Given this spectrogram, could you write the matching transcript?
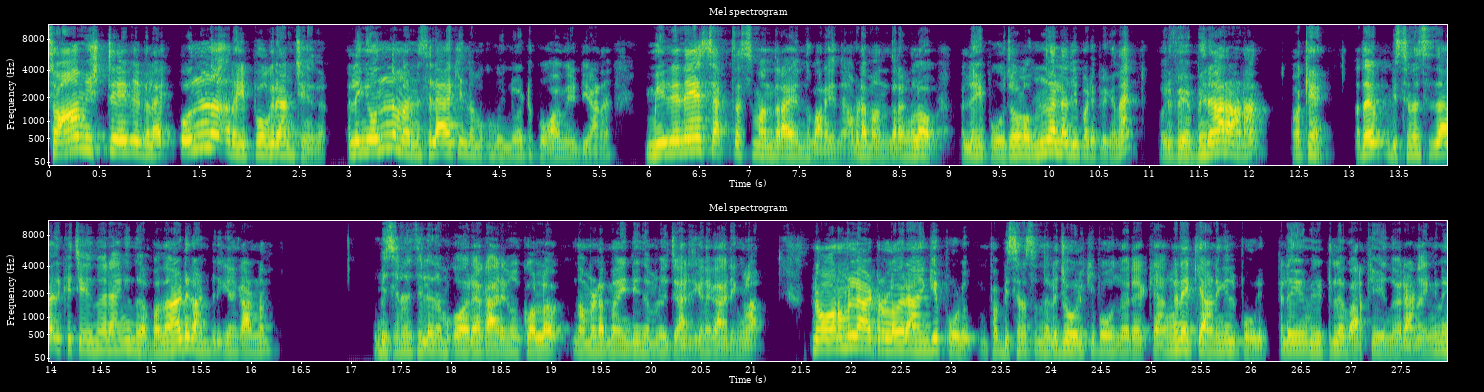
സോ ആ മിസ്റ്റേക്കുകളെ ഒന്ന് റീപ്രോഗ്രാം ചെയ്ത് അല്ലെങ്കിൽ ഒന്ന് മനസ്സിലാക്കി നമുക്ക് മുന്നോട്ട് പോകാൻ വേണ്ടിയാണ് മിലനേ സക്സസ് മന്ത്ര എന്ന് പറയുന്നത്. അവിടെ മന്ത്രങ്ങളോ അല്ലെങ്കിൽ പൂജകളോ ഒന്നുമല്ല അതിൽ പഠിപ്പിക്കുന്ന ഒരു വെബിനാർ ആണ്. ഓക്കെ അത് ബിസിനസ് ഒക്കെ ചെയ്യുന്നവരാണെങ്കിൽ നിർബന്ധമായിട്ട് കണ്ടിരിക്കണം. കാരണം ബിസിനസ്സിൽ നമുക്ക് ഓരോ കാര്യങ്ങൾക്കുള്ള നമ്മുടെ മൈൻഡിൽ നമ്മൾ വിചാരിക്കുന്ന കാര്യങ്ങളാണ് നോർമൽ ആയിട്ടുള്ളവരാണെങ്കിൽ പോലും ഇപ്പൊ ബിസിനസ് ഒന്നുമില്ല ജോലിക്ക് പോകുന്നവരൊക്കെ അങ്ങനെയൊക്കെ ആണെങ്കിൽ പോലും അല്ലെങ്കിൽ വീട്ടിൽ വർക്ക് ചെയ്യുന്നവരാണ് അങ്ങനെ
